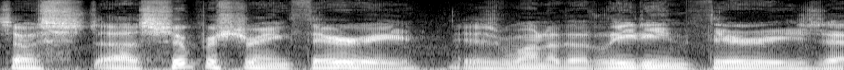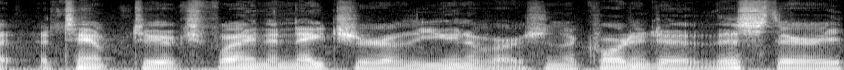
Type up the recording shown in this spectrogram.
So, uh, superstring theory is one of the leading theories that attempt to explain the nature of the universe. And according to this theory,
